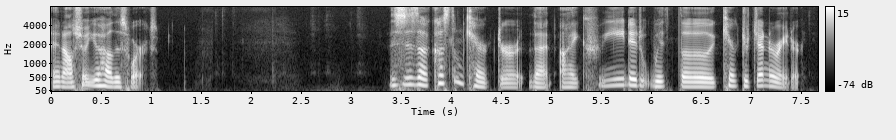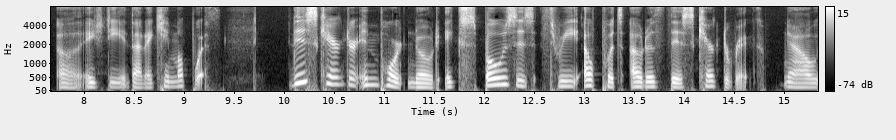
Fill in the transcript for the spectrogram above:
and I'll show you how this works. This is a custom character that I created with the character generator uh, HD that I came up with. This character import node exposes three outputs out of this character rig. Now,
